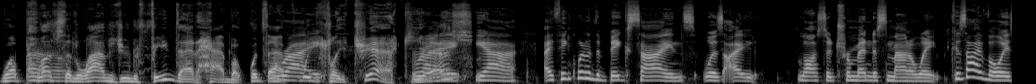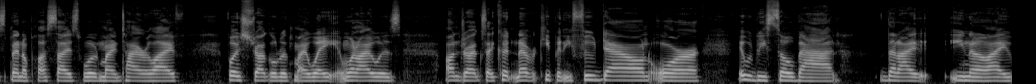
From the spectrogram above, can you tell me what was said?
well, plus uh, it allows you to feed that habit with that right. weekly check. Yes. Right. Yeah. I think one of the big signs was I lost a tremendous amount of weight because I've always been a plus size woman my entire life. I've always struggled with my weight, and when I was on drugs, I couldn't ever keep any food down, or it would be so bad that I, you know, I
